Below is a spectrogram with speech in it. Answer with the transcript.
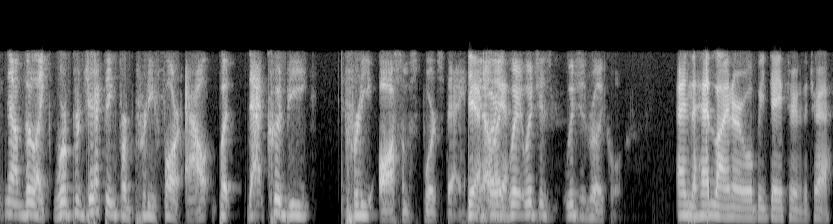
now. They're like we're projecting from pretty far out, but that could be pretty awesome sports day. Yeah, you know, oh, like, yeah. which is which is really cool. and the headliner will be day three of the draft.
